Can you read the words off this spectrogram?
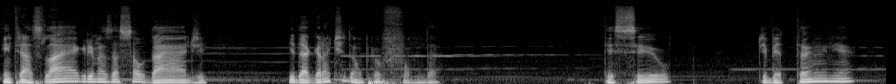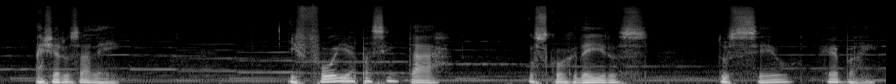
entre as lágrimas da saudade e da gratidão profunda. Desceu de Betânia a Jerusalém e foi apacentar os cordeiros do seu rebanho.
